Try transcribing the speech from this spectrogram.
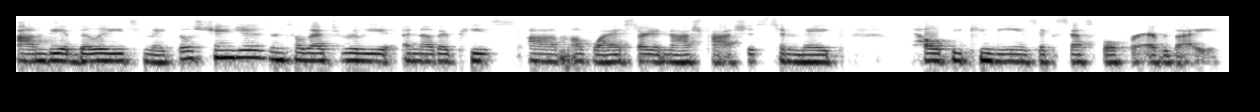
um, the ability to make those changes, and so that's really another piece um, of why I started Nosh Posh is to make healthy convenience accessible for everybody,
